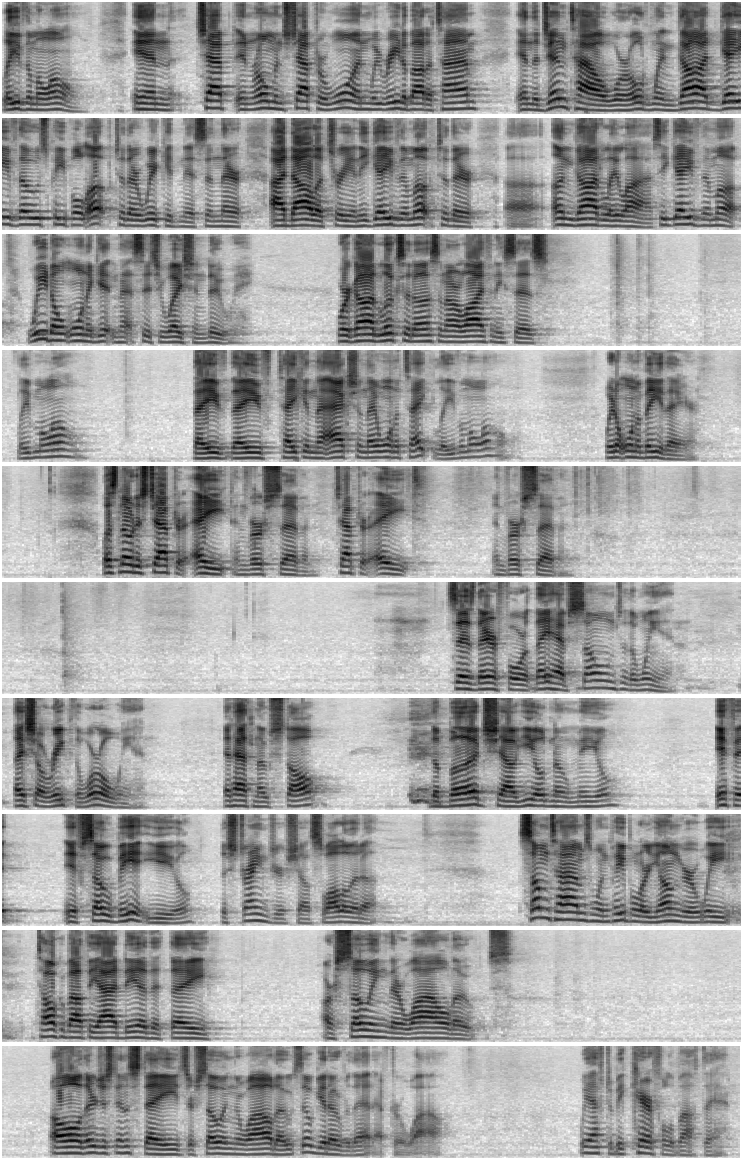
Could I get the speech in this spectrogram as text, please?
leave them alone. In, chap- in Romans chapter 1, we read about a time in the Gentile world when God gave those people up to their wickedness and their idolatry, and He gave them up to their uh, ungodly lives. He gave them up. We don't want to get in that situation, do we? Where God looks at us in our life and He says, Leave them alone. They've, they've taken the action they want to take. Leave them alone. We don't want to be there. Let's notice chapter 8 and verse 7. Chapter 8 and verse 7. It says, Therefore, they have sown to the wind, they shall reap the whirlwind. It hath no stalk, the bud shall yield no meal. If, it, if so be it yield, the stranger shall swallow it up. Sometimes when people are younger, we talk about the idea that they are sowing their wild oats. Oh, they're just in a stage, they're sowing their wild oats. They'll get over that after a while. We have to be careful about that.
